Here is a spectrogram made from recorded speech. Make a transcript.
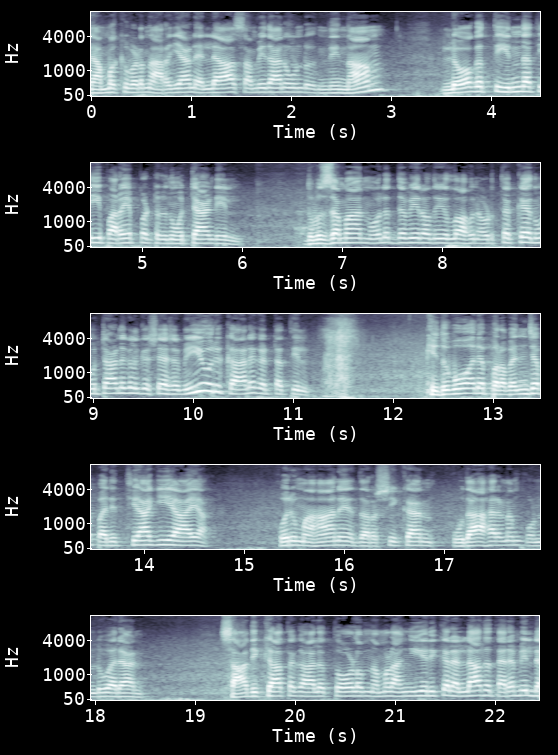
നമുക്ക് ഇവിടെ നിന്ന് അറിയാൻ എല്ലാ സംവിധാനവും ഉണ്ട്. നാം ലോകത്ത് ഇന്നത്തെ ഈ പറയപ്പെട്ടൊരു നൂറ്റാണ്ടിൽ ദുബുസമാൻ മൗലദ്ദബി റദിയുള്ളാഹുൻ അവിടുത്തൊക്കെ നൂറ്റാണ്ടുകൾക്ക് ശേഷം ഈ ഒരു കാലഘട്ടത്തിൽ ഇതുപോലെ പ്രപഞ്ച പരിത്യാഗിയായ ഒരു മഹാനെ ദർശിക്കാൻ ഉദാഹരണം കൊണ്ടുവരാൻ സാധിക്കാത്ത കാലത്തോളം നമ്മൾ അംഗീകരിക്കലല്ലാതെ തരമില്ല.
